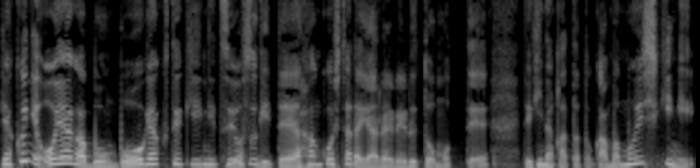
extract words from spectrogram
逆に親が暴虐的に強すぎて、反抗したらやられると思ってできなかったとか、まあ、無意識に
